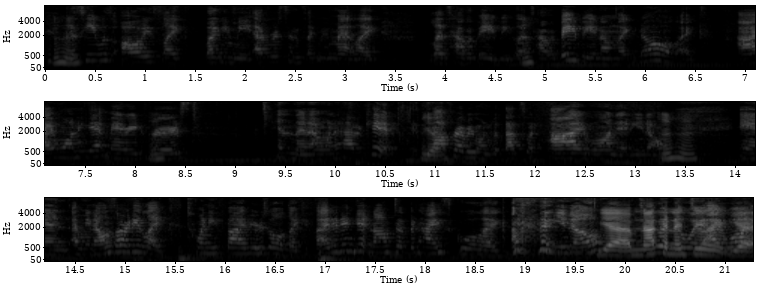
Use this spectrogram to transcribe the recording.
Because he was always like bugging me ever since like we met like let's have a baby let's have a baby. And i'm like no like i want to get married Mm. first and then i want to have a kid. It's Yeah. not for everyone but that's what i wanted you know? Hmm and i mean i was already like 25 years old. Like if i didn't get knocked up in high school like you know? Yeah i'm not it gonna do way I it. Want yeah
